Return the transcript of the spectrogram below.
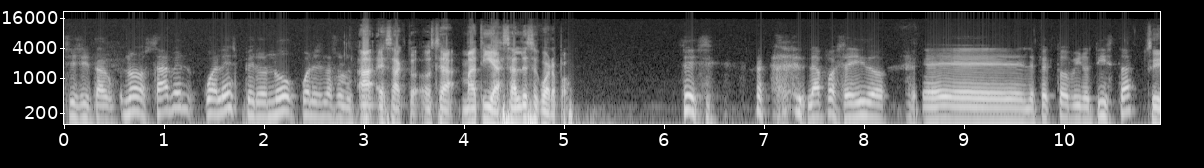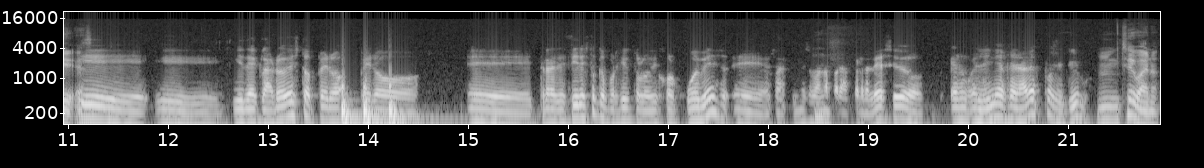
Sí, sí, no, saben cuál es, pero no cuál es la solución. Ah, exacto. O sea, Matías, sal de ese cuerpo. Sí, sí. la ha poseído eh, el efecto vinotista y, declaró esto, pero, pero eh, tras decir esto, que por cierto lo dijo el jueves, eh, o sea, el fin de semana para Ferrari ha sido en, en líneas generales positivo. Mm, sí, bueno,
